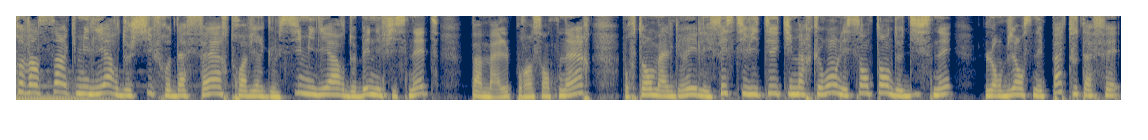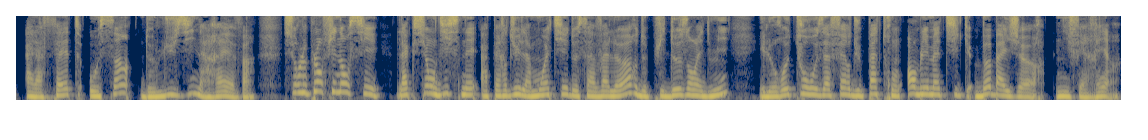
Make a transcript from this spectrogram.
85 milliards de chiffres d'affaires, 3,6 milliards de bénéfices nets, pas mal pour un centenaire. Pourtant, malgré les festivités qui marqueront les 100 ans de Disney, l'ambiance n'est pas tout à fait à la fête au sein de l'usine à rêve. Sur le plan financier, l'action Disney a perdu la moitié de sa valeur depuis deux ans et demi et le retour aux affaires du patron emblématique Bob Iger n'y fait rien.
